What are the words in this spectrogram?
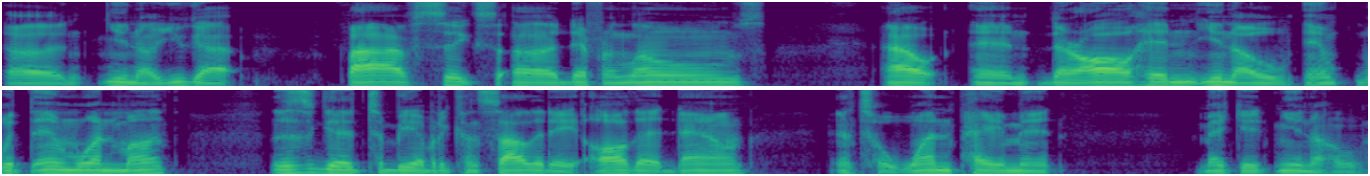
Uh, you know you got five six uh, different loans out and they're all hidden. You know, and within one month, this is good to be able to consolidate all that down into one payment, make it, you know,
